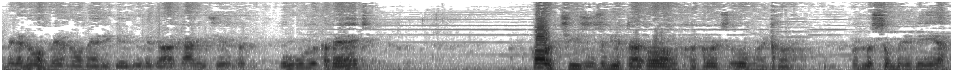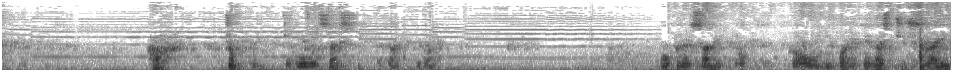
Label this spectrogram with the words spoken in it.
I mean, I know I'm not very good a gun, I can't even see it, but, oh, look a bed. Oh, Jesus, and you're oh, my God, oh my God. What was somebody there? Oh, jumping. Oh, what's this? I don't, don't. Open it, Sonny. Oh, gold. You've got to get this just right.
